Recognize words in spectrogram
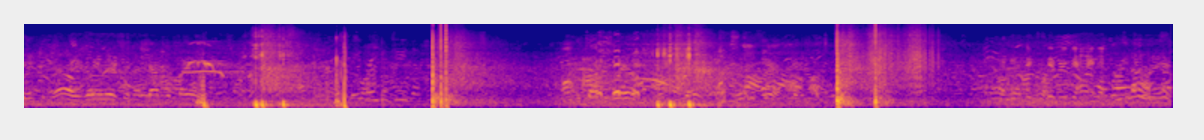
here. No, he's over there sitting on top of the fire. Drink of Jesus. He talked his way up. There's another one right here.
